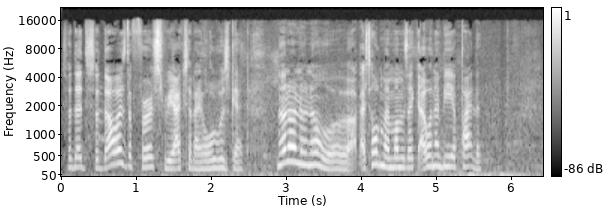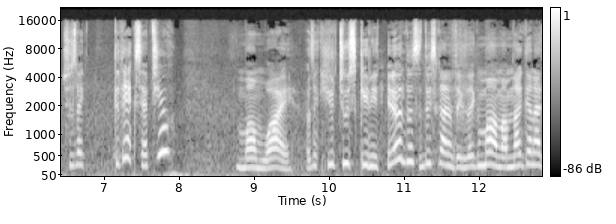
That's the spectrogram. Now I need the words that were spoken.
So that so that was the first reaction I always get. No, no, no, no. Uh, I told my mom, "I was like, I wanna be a pilot." She's like, "Did they accept you?" Mom, why? I was like, You're too skinny. You know, this this kind of things. Like, Mom, I'm not gonna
